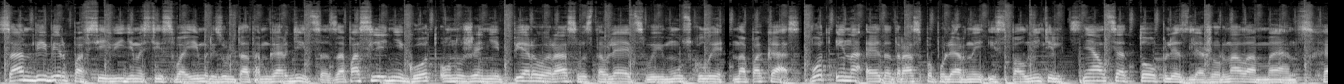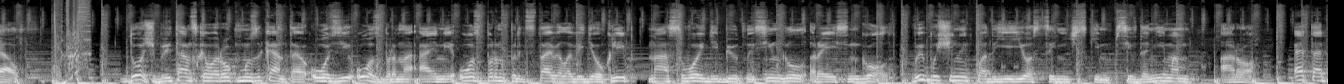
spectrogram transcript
Сам Бибер, по всей видимости, своим результатом гордится. За последний год он уже не первый раз выставляет свои мускулы на показ. Вот и на этот раз популярный исполнитель снялся топлес для журнала Men's Health. Дочь британского рок-музыканта Оззи Осборна Айми Осборн представила видеоклип на свой дебютный сингл Racing Gold, выпущенный под ее сценическим псевдонимом Аро. Это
